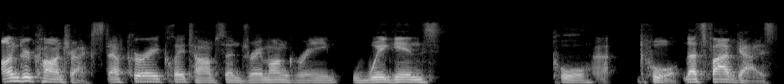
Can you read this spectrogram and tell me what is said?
under contract: Steph Curry, Klay Thompson, Draymond Green, Wiggins, Poole. Poole. That's five guys.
